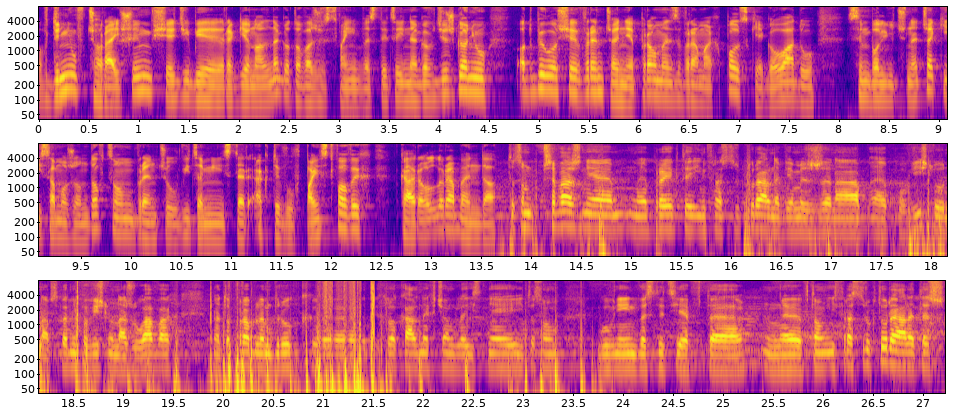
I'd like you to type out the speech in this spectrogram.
W dniu wczorajszym w siedzibie Regionalnego Towarzystwa Inwestycyjnego w Dzierżgoniu odbyło się wręczenie promes w ramach Polskiego Ładu. Symboliczne czeki samorządowcom wręczył wiceminister aktywów państwowych Karol Rabenda. To są przeważnie projekty infrastrukturalne. Wiemy, że na e, Powiślu, na wschodnim Powiślu, na Żuławach, no to problem dróg e, tych lokalnych ciągle istnieje i to są głównie inwestycje w, te, e, w tą infrastrukturę, ale też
